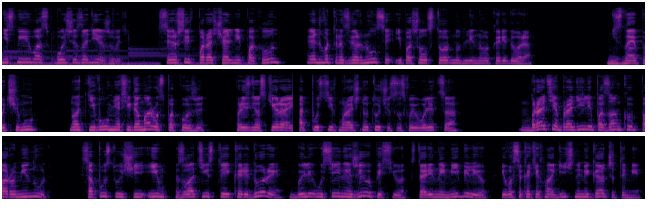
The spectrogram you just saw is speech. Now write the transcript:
не смею вас больше задерживать». Совершив прощальный поклон, Эдвард развернулся и пошел в сторону длинного коридора. «Не знаю почему, но от него у меня всегда мороз по коже», – произнес Кирай, отпустив мрачную тучу со своего лица. Братья бродили по замку пару минут, Сопутствующие им золотистые коридоры были усеяны живописью, старинной мебелью и высокотехнологичными гаджетами.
